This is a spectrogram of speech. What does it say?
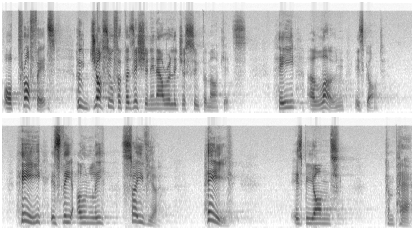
or prophets who jostle for position in our religious supermarkets. He alone is God. He is the only Savior. He is beyond compare.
